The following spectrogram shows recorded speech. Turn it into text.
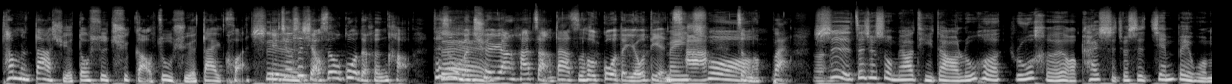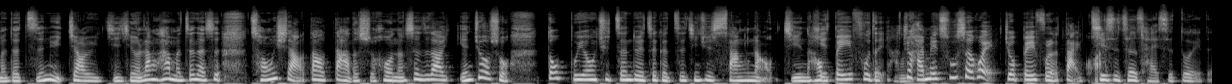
他们大学都是去搞助学贷款，也就是小时候过得很好，但是我们却让他长大之后过得有点差，没错，怎么办？是，这就是我们要提到如何如何哦，开始就是兼备我们的子女教育基金，让他们真的是从小到大的时候呢，甚至到研究所都不用去针对这个资金去伤脑筋，然后背负的就还没出社会就背。背负了贷款，其实这才是对的。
